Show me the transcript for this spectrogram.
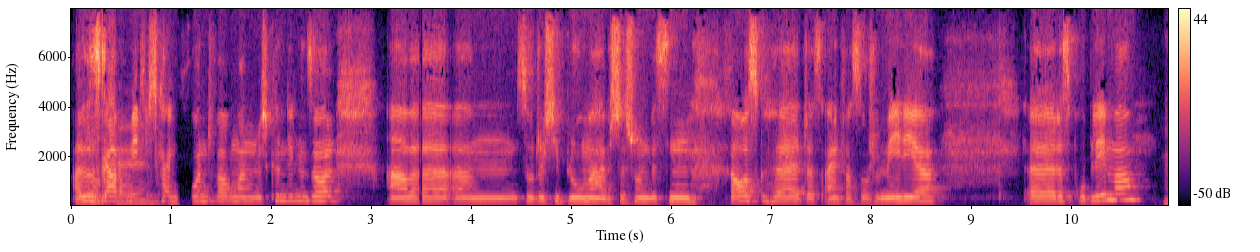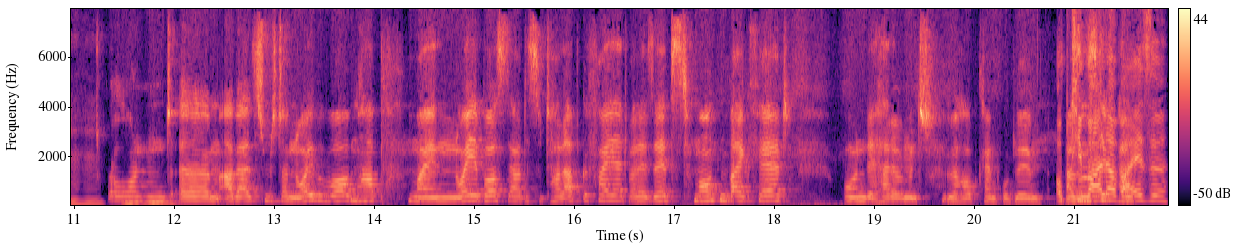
Also okay. es gab wirklich keinen Grund, warum man mich kündigen soll. Aber ähm, so durch die Blume habe ich das schon ein bisschen rausgehört, dass einfach Social Media äh, das Problem war. Mhm. Und ähm, aber als ich mich dann neu beworben habe, mein neuer Boss, der hat es total abgefeiert, weil er selbst Mountainbike fährt und er hatte damit überhaupt kein Problem. Also optimalerweise, also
